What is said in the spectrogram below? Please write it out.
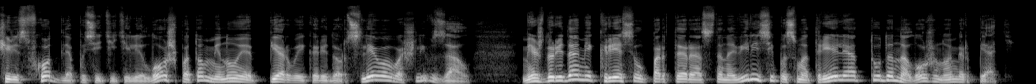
через вход для посетителей ложь, потом, минуя первый коридор слева, вошли в зал. Между рядами кресел портера остановились и посмотрели оттуда на ложу номер пять.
